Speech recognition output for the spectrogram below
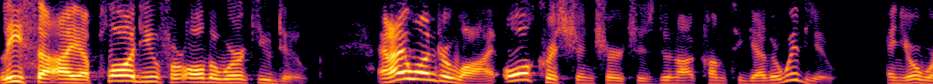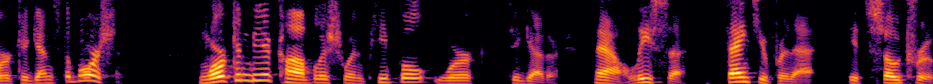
Lisa, I applaud you for all the work you do, and I wonder why all Christian churches do not come together with you and your work against abortion. More can be accomplished when people work together. Now, Lisa, thank you for that. It's so true.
